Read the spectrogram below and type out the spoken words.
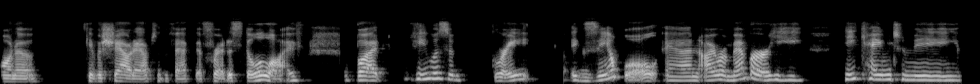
want to give a shout out to the fact that Fred is still alive. But he was a great example, and I remember he he came to me.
